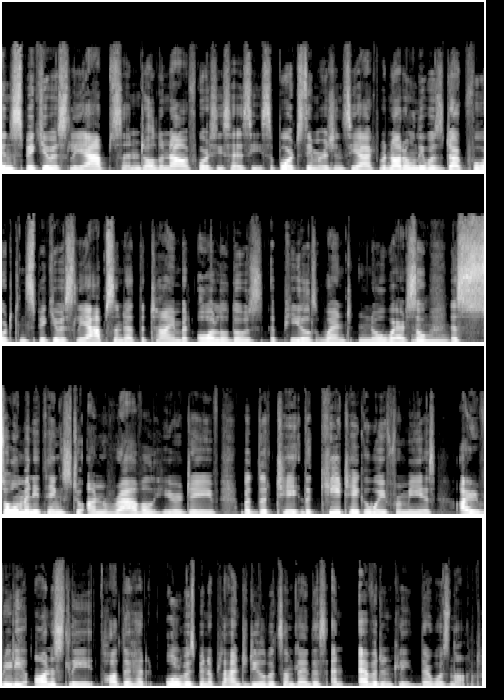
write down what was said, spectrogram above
conspicuously absent, although now, of course, he says he supports the Emergency Act. But not only was Doug Ford conspicuously absent at the time, but all of those appeals went nowhere. So mm. there's so many things to unravel here, Dave. But the ta- the key takeaway for me is I really honestly thought there had always been a plan to deal with something like this, and evidently there was not.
